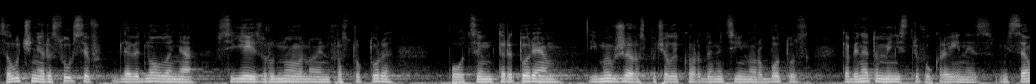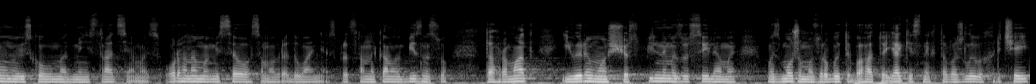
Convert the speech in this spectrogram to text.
залучення ресурсів для відновлення всієї зруйнованої інфраструктури по цим територіям. І ми вже розпочали координаційну роботу з Кабінетом міністрів України, з місцевими військовими адміністраціями, з органами місцевого самоврядування, з представниками бізнесу та громад і віримо, що спільними зусиллями ми зможемо зробити багато якісних та важливих речей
